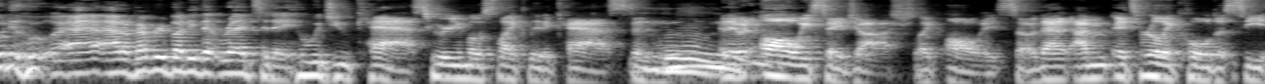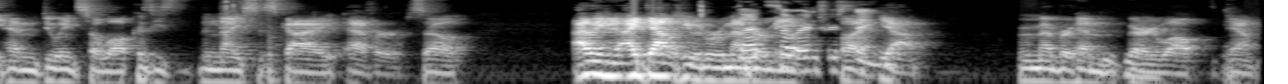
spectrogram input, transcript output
who do, who out of everybody that read today, who would you cast? Who are you most likely to cast? And, Mm. and they would always say Josh, like always. So that I'm it's really cool to see him doing so well because he's the nicest guy ever. So I don't even I doubt he would remember That's me. so interesting. But yeah, remember him very well. Yeah.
